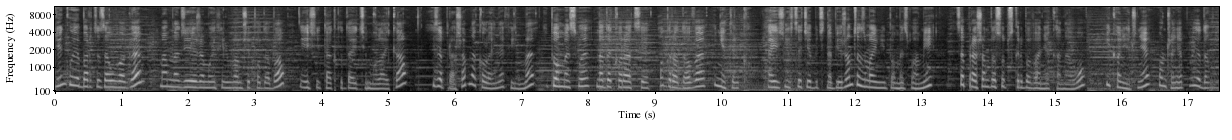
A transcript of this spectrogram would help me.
Dziękuję bardzo za uwagę. Mam nadzieję, że mój film Wam się podobał. Jeśli tak, to dajcie mu lajka i zapraszam na kolejne filmy i pomysły na dekoracje ogrodowe i nie tylko. A jeśli chcecie być na bieżąco z moimi pomysłami, zapraszam do subskrybowania kanału i koniecznie włączenia powiadomień.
